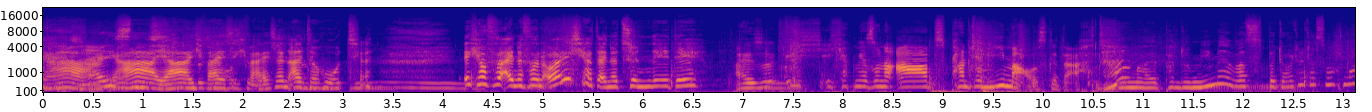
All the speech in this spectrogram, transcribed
Ja, ja, ja, ich weiß, ich weiß, ein alter Hut. Ich hoffe, eine von euch hat eine zündende Idee. Also, ich, ich habe mir so eine Art Pantomime ausgedacht. Mal Pantomime, was bedeutet das nochmal?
